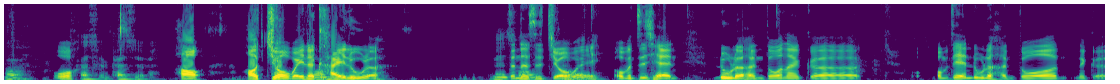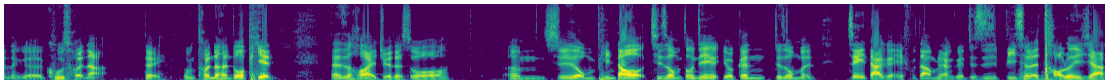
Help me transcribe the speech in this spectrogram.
哦，哇，开始了开始。了，好好久违的开录了，真的是久违。我们之前录了很多那个，我们之前录了很多那个那个库存啊，对我们囤了很多片，但是后来觉得说，嗯，其实我们频道其实我们中间有跟就是我们 J 大跟 F 大我们两个就是彼此来讨论一下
